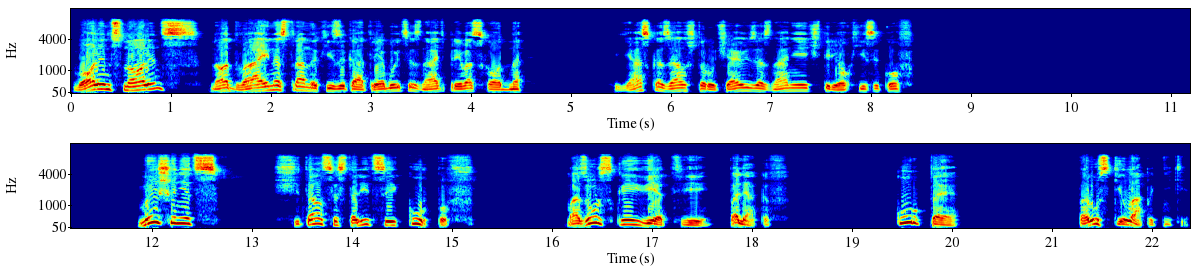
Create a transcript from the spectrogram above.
Воленс-ноленс, но два иностранных языка требуется знать превосходно. Я сказал, что ручаюсь за знание четырех языков. Мышенец считался столицей Курпов, мазурской ветви поляков. Курпе, по-русски лапотники.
